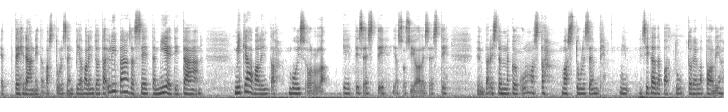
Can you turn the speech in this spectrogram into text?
että tehdään niitä vastuullisempia valintoja. Tai ylipäänsä se, että mietitään, mikä valinta voisi olla eettisesti ja sosiaalisesti ympäristön näkökulmasta vastuullisempi, niin sitä tapahtuu todella paljon.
